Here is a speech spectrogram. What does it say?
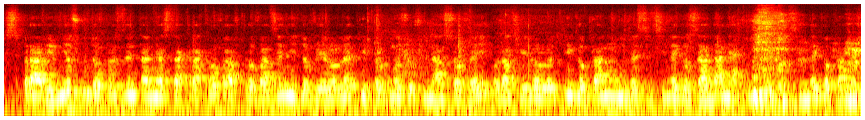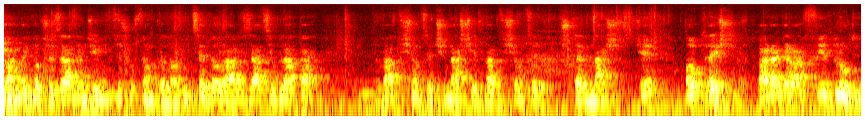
w sprawie wniosku do prezydenta miasta Krakowa o wprowadzenie do wieloletniej prognozy finansowej oraz wieloletniego planu inwestycyjnego zadania inwestycyjnego planowanego przez Radę Dzielnicy Szóstą Bronowice do realizacji w latach 2013-2014 o treści. W paragrafie drugim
